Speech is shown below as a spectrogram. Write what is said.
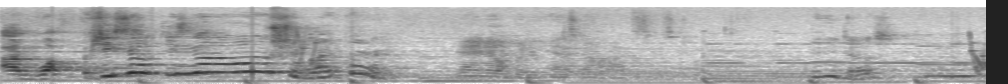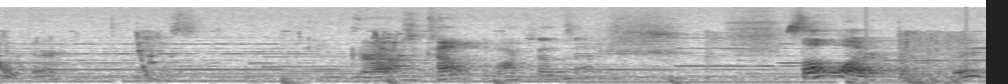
I, wa- he's got he's got an ocean right there. Yeah, I know, but he has no access to it. He does. Right there. Grabs a cup, walks outside. Salt water. Great.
